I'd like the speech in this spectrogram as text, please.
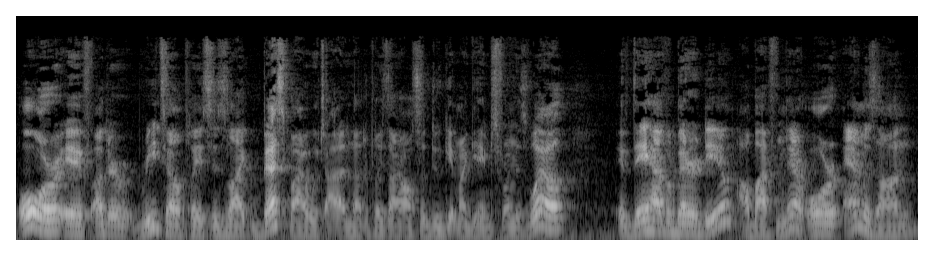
Or if other retail places like Best Buy, which I, another place I also do get my games from as well, if they have a better deal, I'll buy from there. Or Amazon,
